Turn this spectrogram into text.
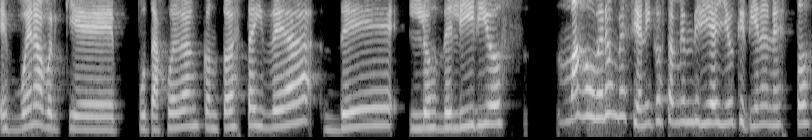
es buena porque puta juegan con toda esta idea de los delirios más o menos mesiánicos también diría yo, que tienen estos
